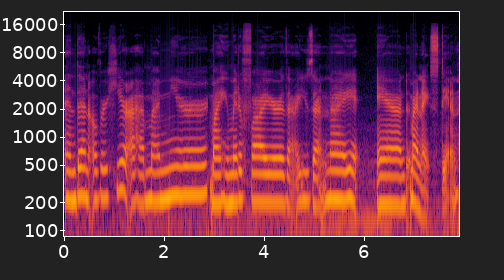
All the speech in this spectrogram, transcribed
and then over here I have my mirror my humidifier that I use at night and my nightstand.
